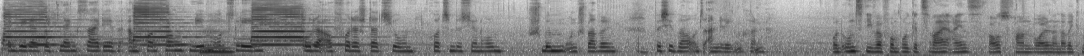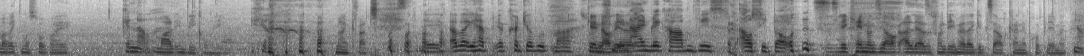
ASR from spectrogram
entweder sich längsseite am Ponton neben mhm. uns legen oder auch vor der Station kurz ein bisschen rumschwimmen und schwabbeln, bis sie bei uns anlegen können. Und uns, die wir von Brücke 2, 1 rausfahren wollen, an der Rigmarigmus vorbei. Genau. mal im Weg rumliegen. Ja. Nein, Quatsch. Nee, aber ihr, habt, ihr könnt ja gut mal so Genau, wir- den Einblick haben, wie es aussieht bei uns. Wir kennen uns ja auch alle, also von dem her, da gibt es ja auch keine Probleme. Nein.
